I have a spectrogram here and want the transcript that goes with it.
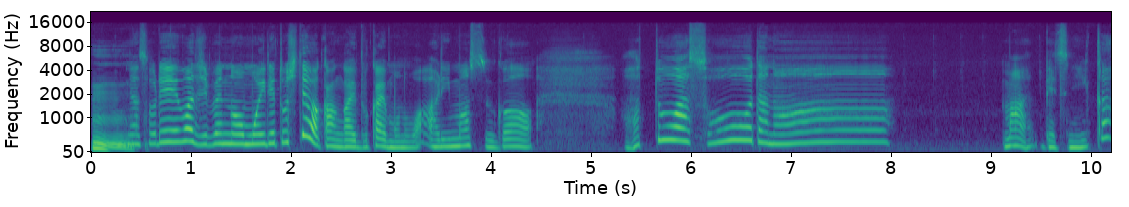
うんいやそれは自分の思い出としては感慨深いものはありますがあとはそうだな。まあ別にいいか。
